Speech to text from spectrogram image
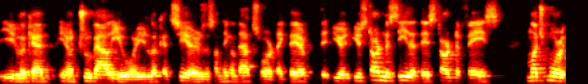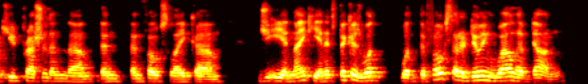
you look at you know True Value, or you look at Sears, or something of that sort. Like they're you're, you're starting to see that they're starting to face much more acute pressure than um, than than folks like um, GE and Nike, and it's because what what the folks that are doing well have done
